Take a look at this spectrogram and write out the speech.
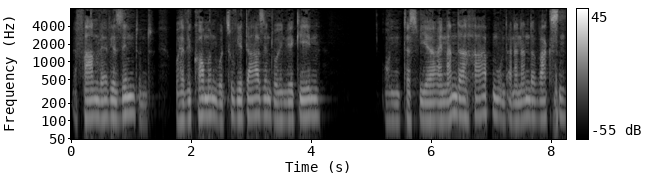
erfahren, wer wir sind und woher wir kommen, wozu wir da sind, wohin wir gehen und dass wir einander haben und aneinander wachsen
